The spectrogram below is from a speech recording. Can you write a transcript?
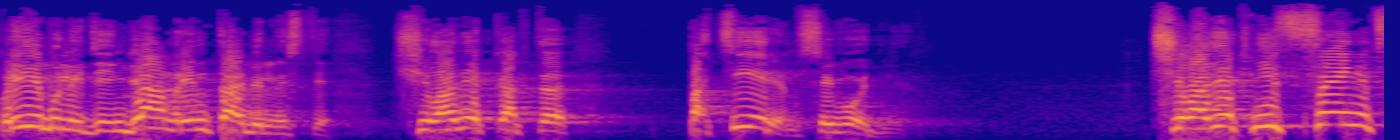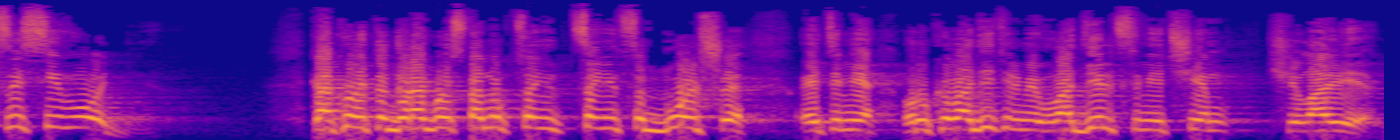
прибыли, деньгам, рентабельности. Человек как-то потерян сегодня. Человек не ценится сегодня. Какой-то дорогой станок ценится больше этими руководителями, владельцами, чем человек.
